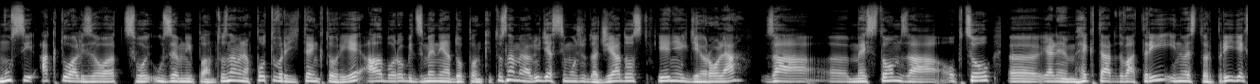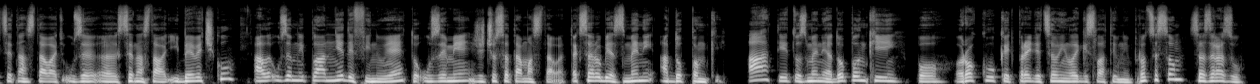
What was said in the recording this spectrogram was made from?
musí aktualizovať svoj územný plán. To znamená potvrdiť ten, ktorý je, alebo robiť zmeny a doplnky. To znamená, ľudia si môžu dať žiadosť, je niekde roľa za e, mestom, za obcov, e, ja neviem, hektár 2-3, investor príde, chce tam stavať, úze, e, chce tam stavať IBVčku, ale územný plán nedefinuje to územie, že čo sa tam má stavať. Tak sa robia zmeny a doplnky. A tieto zmeny a doplnky po roku, keď prejde celým legislatívnym procesom, sa zrazu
